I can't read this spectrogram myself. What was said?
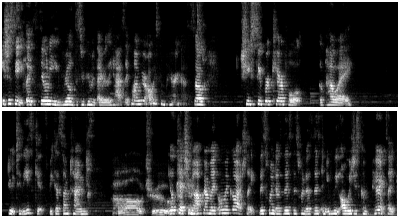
it's just the like it's the only real disagreement I really has. Like, mom, you're always comparing us. So she's super careful of how I do it to these kids because sometimes Oh, true. you'll catch Okay. me off and I'm like, oh my gosh, like this one does this, this one does this, and we always just compare. It's like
